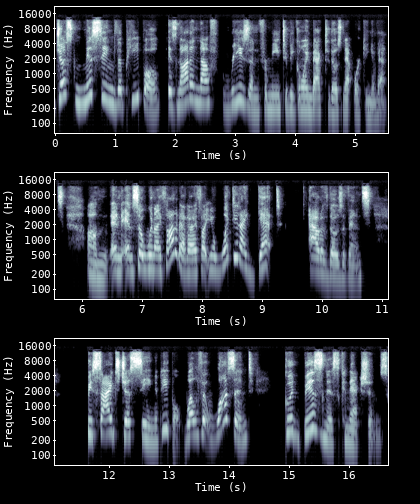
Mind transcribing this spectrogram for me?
just missing the people is not enough reason for me to be going back to those networking events. Um, and and so when I thought about it, I thought, you know, what did I get out of those events besides just seeing the people? Well, if it wasn't good business connections,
